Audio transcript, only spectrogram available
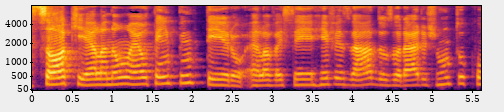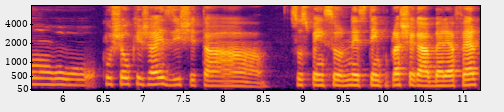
Só que ela não é o tempo inteiro. Ela vai ser revezada os horários junto com o, com o show que já existe, tá suspenso nesse tempo para chegar a Bela e a Fera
